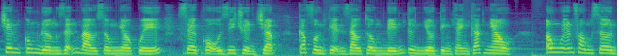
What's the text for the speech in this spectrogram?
trên cung đường dẫn vào sông Nho Quế, xe cộ di chuyển chậm, các phương tiện giao thông đến từ nhiều tỉnh thành khác nhau. Ông Nguyễn Phong Sơn,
